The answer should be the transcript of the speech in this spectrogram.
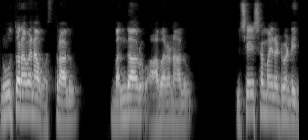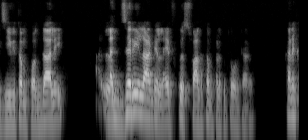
నూతనమైన వస్త్రాలు బంగారు ఆభరణాలు విశేషమైనటువంటి జీవితం పొందాలి. లగ్జరీ లాంటి లైఫ్కు స్వాగతం పలుకుతూ ఉంటారు. కనుక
